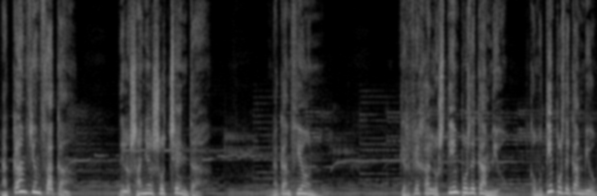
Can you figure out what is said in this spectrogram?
Una canción zaca de los años 80. Una canción que refleja los tiempos de cambio. Como tiempos de cambio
